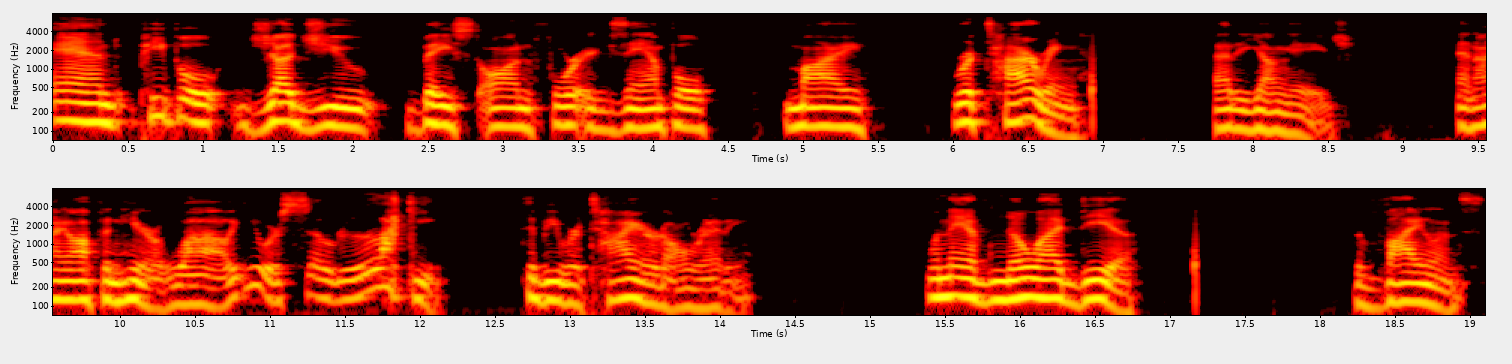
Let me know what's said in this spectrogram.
And people judge you based on for example my retiring at a young age and i often hear wow you are so lucky to be retired already when they have no idea the violence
